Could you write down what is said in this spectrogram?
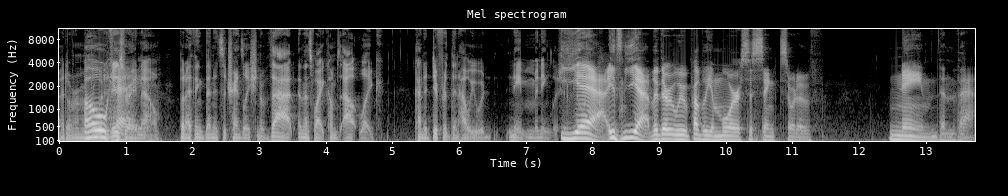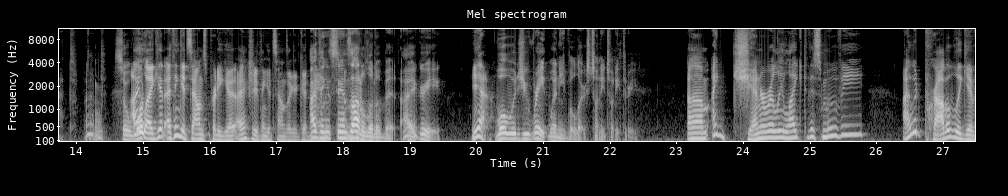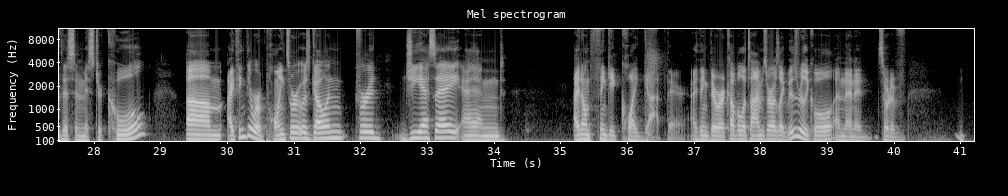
I don't remember what it is right now, but I think then it's a translation of that, and that's why it comes out like kind of different than how we would name them in English. Yeah, it's yeah. but There we were probably a more succinct sort of name than that. But So I like it. I think it sounds pretty good. I actually think it sounds like a good. I think it It's- stands um, out a little bit. I agree. Yeah. What would you rate When Evil Lurks 2023? Um, I generally liked this movie. I would probably give this a Mr. Cool. Um, I think there were points where it was going for a GSA, and I don't think it quite got there. I think there were a couple of times where I was like, "This is really cool," and then it sort of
